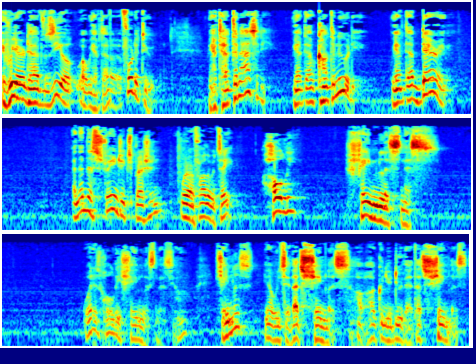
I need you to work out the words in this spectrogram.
if we are to have zeal, well, we have to have a fortitude. We have to have tenacity. We have to have continuity. We have to have daring. And then this strange expression where our Father would say, holy shamelessness. What is holy shamelessness? You know? Shameless? You know, we say that's shameless. How, how could you do that? That's shameless.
